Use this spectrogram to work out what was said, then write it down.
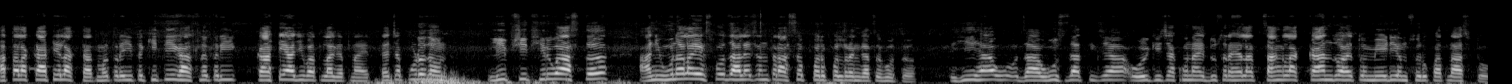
हाताला काटे लागतात. मात्र इथं कितीही घासलं तरी काटे अजिबात लागत नाहीत. त्याच्या पुढे जाऊन लिपशीत हिरवं असतं आणि उन्हाला एक्सपोज झाल्याच्यानंतर असं पर्पल रंगाचं होतं. ही ह्या जा ऊस जातीच्या ओळखीच्या खुणा आहे दुसरा ह्याला चांगला कान जो आहे तो मीडियम स्वरूपातला असतो.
